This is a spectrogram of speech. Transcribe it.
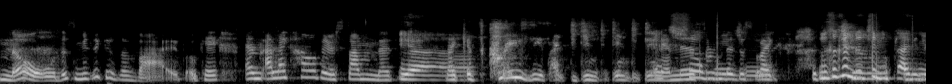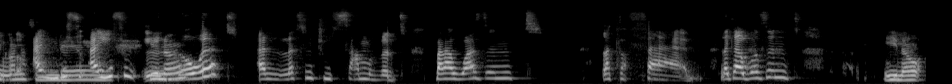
No, this music is a vibe, okay? And I like how there's some that yeah. like it's crazy. It's like din, din, din, din, and there's so some that just like Look at the chill literally played me. music on a I used to, I used to you know? know it and listen to some of it, but I wasn't like a fan. Like I wasn't. You know,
